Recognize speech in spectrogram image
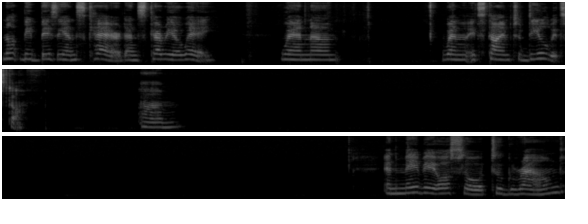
not be busy and scared and scurry away when um when it's time to deal with stuff. Um, and maybe also to ground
